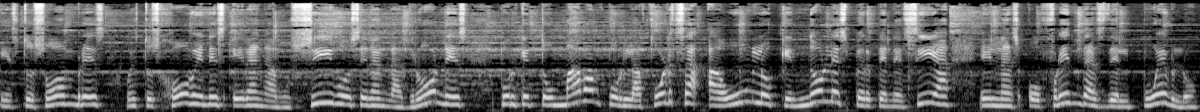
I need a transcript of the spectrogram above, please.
Estos hombres o estos jóvenes eran abusivos, eran ladrones, porque tomaban por la fuerza aún lo que no les pertenecía en las ofrendas del pueblo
